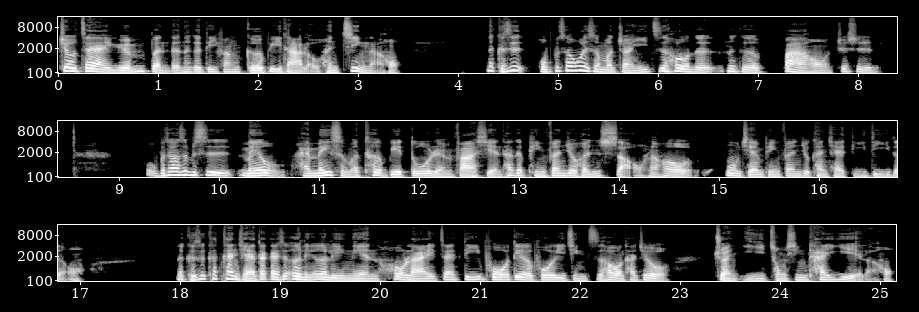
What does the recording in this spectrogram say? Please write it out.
就在原本的那个地方隔壁大楼很近啦吼，那可是我不知道为什么转移之后的那个吧吼，就是我不知道是不是没有还没什么特别多人发现，它的评分就很少，然后目前评分就看起来低低的哦。那可是看看起来大概是二零二零年后来在第一波、第二波疫情之后，它就转移重新开业了吼。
